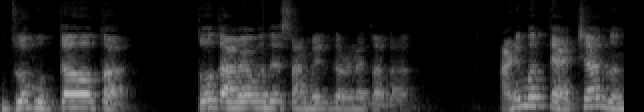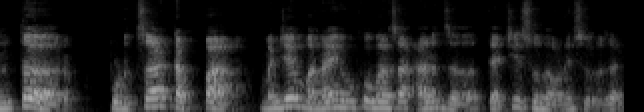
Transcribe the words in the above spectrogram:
जो मुद्दा होता तो दाव्यामध्ये सामील करण्यात आला. आणि मग त्याच्यानंतर पुढचा टप्पा म्हणजे मनाई हुकुमाचा अर्ज त्याची सुनावणी सुरू झाली.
